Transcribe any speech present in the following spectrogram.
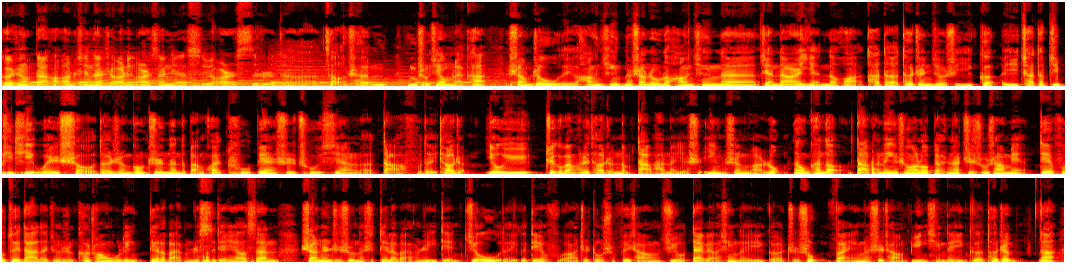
各位听众，大家好啊！那现在是二零二三年四月二十四日的早晨。那么，首先我们来看上周五的一个行情。那上周五的行情呢，简单而言的话，它的特征就是一个以 ChatGPT 为首的人工智能的板块普遍是出现了大幅的调整。由于这个板块的调整，那么大盘呢也是应声而落。那我们看到大盘的应声而落，表现在指数上面，跌幅最大的就是科创五零，跌了百分之四点幺三；上证指数呢是跌了百分之一点九五的一个跌幅啊，这都是非常具有代表性的一个指数，反映市场运行的一个特征啊。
